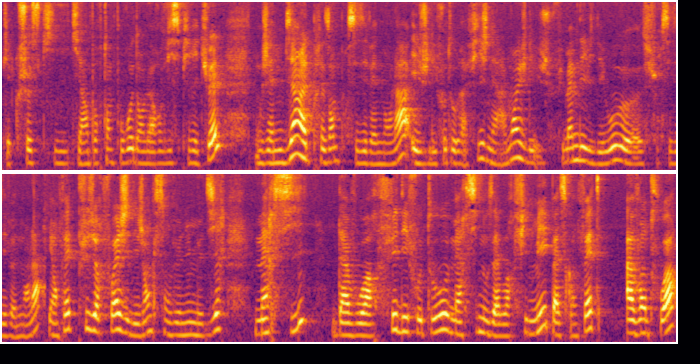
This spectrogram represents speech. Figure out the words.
quelque chose qui, est important pour eux dans leur vie spirituelle. Donc j'aime bien être présente pour ces événements-là et je les photographie généralement et je fais même des vidéos sur ces événements-là. Et en fait, plusieurs fois, j'ai des gens qui sont venus me dire merci d'avoir fait des photos, merci de nous avoir filmés, parce qu'en fait, avant toi,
